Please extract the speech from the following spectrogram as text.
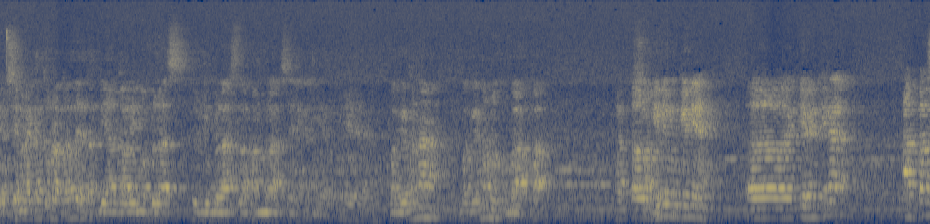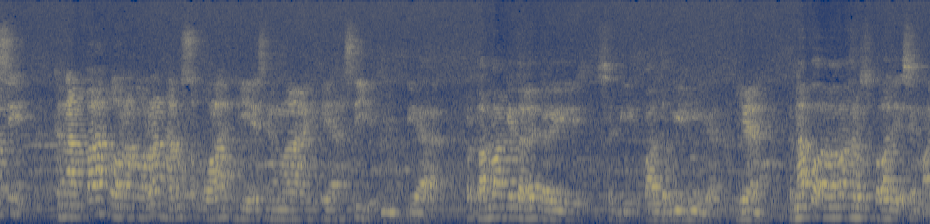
Usia mereka tuh rata-rata di angka 15, 17, 18 ya kan. Iya. Bagaimana bagaimana menurut Bapak? Atau gini mungkin ya, eh, kira-kira apa sih kenapa orang-orang harus sekolah di SMA ITHC? Hmm. Ya, pertama kita lihat dari segi pandemi dulu ya. Iya. Kenapa orang-orang harus sekolah di SMA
